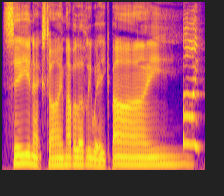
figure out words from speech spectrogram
See you next time. Have a lovely week. Bye. Bye!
